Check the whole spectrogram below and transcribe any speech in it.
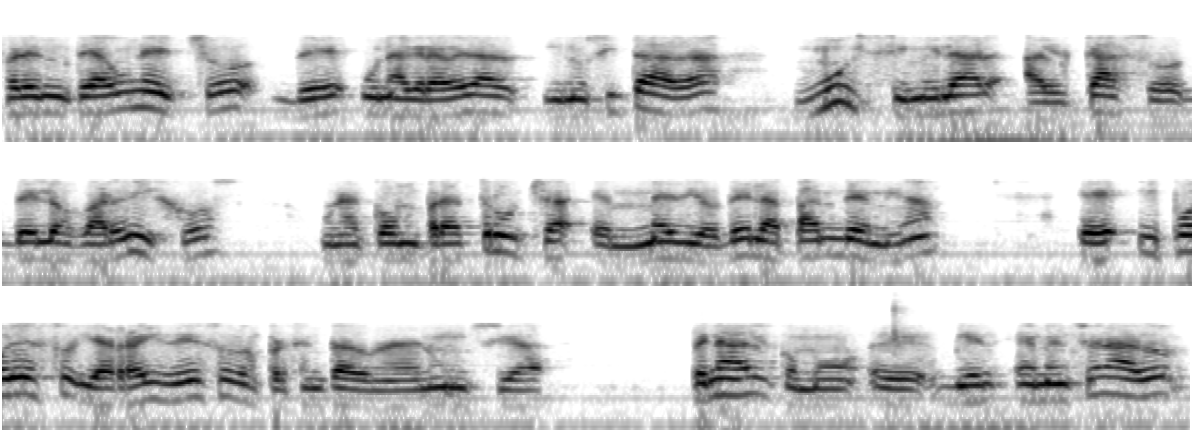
frente a un hecho de una gravedad inusitada, muy similar al caso de los barbijos, una compra trucha en medio de la pandemia, eh, y por eso, y a raíz de eso, hemos presentado una denuncia penal, como eh, bien he mencionado,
